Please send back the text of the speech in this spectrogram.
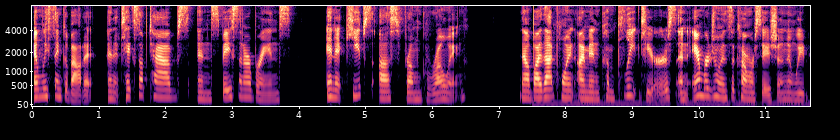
and we think about it, and it takes up tabs and space in our brains, and it keeps us from growing. Now, by that point, I'm in complete tears, and Amber joins the conversation, and we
